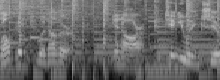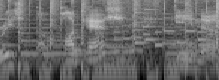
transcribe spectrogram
Welcome to another in our continuing series of podcasts in, uh,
